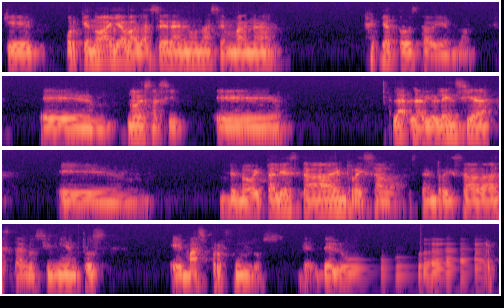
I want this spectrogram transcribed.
que porque no haya balacera en una semana, ya todo está bien, ¿no? Eh, no es así. Eh, la, violencia eh, de Nueva Italia está enraizada, está enraizada hasta los cimientos más profundos del lugar.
